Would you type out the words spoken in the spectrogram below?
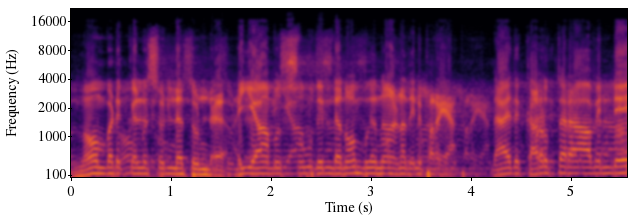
നോമ്പെടുക്കൽ സുന്നത്തുണ്ട്. അയ്യാമസൂദിന്റെ നോമ്പ് എന്നാണ് അതിന് പറയാം. അതായത് കറുത്തരാവിന്റെ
